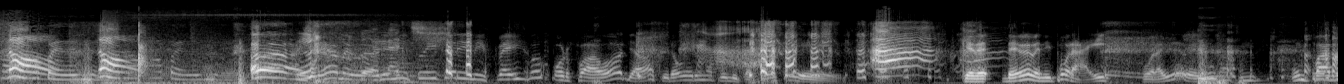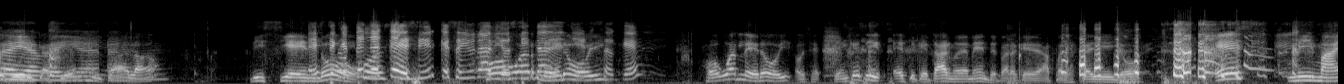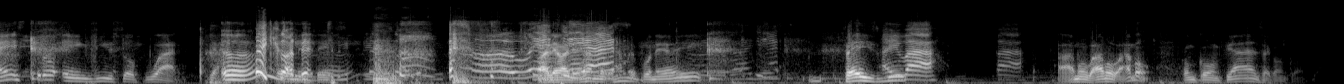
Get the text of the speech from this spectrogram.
No, puede ser. no. No puede ser. Ay, déjame abrir mi Twitter y mi Facebook, por favor. Ya va, quiero ver una publicación que, que de- debe venir por ahí. Por ahí debe venir una- un, un par de Vaya, publicaciones vaya. en cada lado. Diciendo Este, ¿qué tengo que decir? ¿Que soy una Howard diosita de Leroy. Gears o qué? Howard Leroy, o sea, tienen que eti- etiquetarme obviamente para que aparezca allí yo. Es mi maestro en Gears of War. Ya. Ah, voy a Vale, vale, déjame, déjame poner ahí. Facebook. Ahí va. va. Vamos, vamos, vamos. Con confianza, con confianza.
